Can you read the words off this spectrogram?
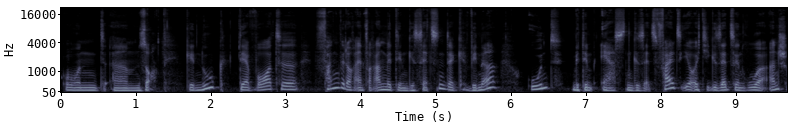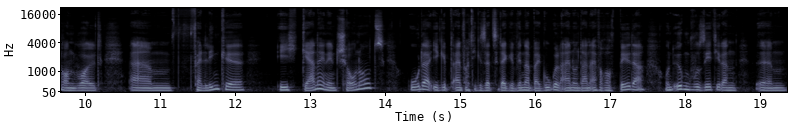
Und ähm, so, genug der Worte. Fangen wir doch einfach an mit den Gesetzen der Gewinner und mit dem ersten Gesetz. Falls ihr euch die Gesetze in Ruhe anschauen wollt, ähm, verlinke ich gerne in den Show Notes oder ihr gebt einfach die Gesetze der Gewinner bei Google ein und dann einfach auf Bilder und irgendwo seht ihr dann ähm,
